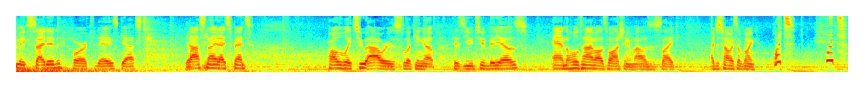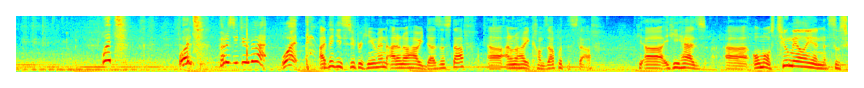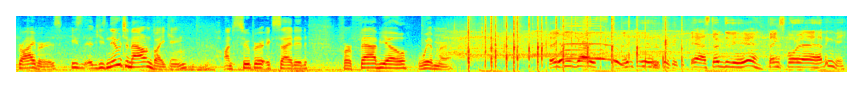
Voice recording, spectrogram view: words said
am excited for today's guest. Yeah, Last night too. I spent probably two hours looking up his YouTube videos, and the whole time I was watching him, I was just like, I just found myself going, what? What? What? What? How does he do that? What? I think he's superhuman. I don't know how he does this stuff. Uh, I don't know how he comes up with the stuff. He, uh, he has uh, almost two million subscribers. He's he's new to mountain biking. I'm super excited for Fabio Wibmer. Thank you guys. Thank you. Yeah, stoked to be here. Thanks for uh, having me.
